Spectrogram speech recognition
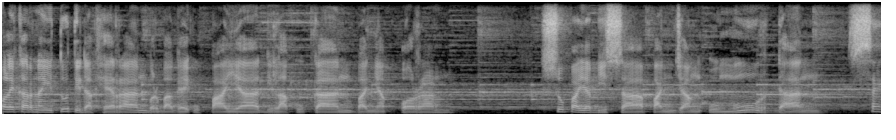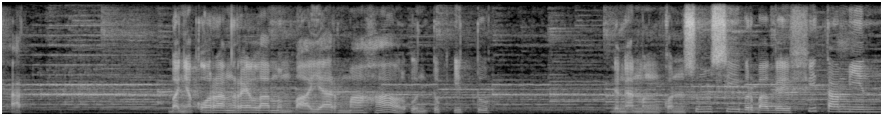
Oleh karena itu, tidak heran berbagai upaya dilakukan banyak orang supaya bisa panjang umur dan sehat. Banyak orang rela membayar mahal untuk itu dengan mengkonsumsi berbagai vitamin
